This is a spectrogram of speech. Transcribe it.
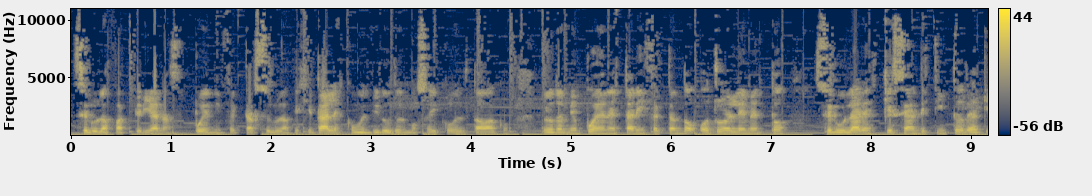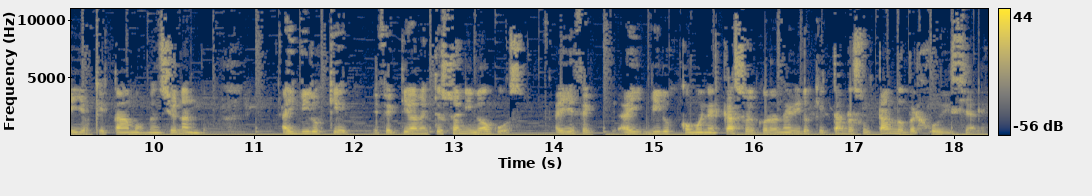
células bacterianas, pueden infectar células vegetales como el virus del mosaico del tabaco, pero también pueden estar infectando otros elementos celulares que sean distintos de aquellos que estábamos mencionando. Hay virus que efectivamente son inocuos, hay, virus como en el caso del coronavirus que están resultando perjudiciales.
